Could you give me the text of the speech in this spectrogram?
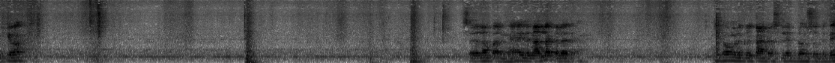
ஓகேவா ஸோ இதெல்லாம் பாருங்க இது நல்ல கலர் இது உங்களுக்கு கான்ட்ராஸ்ட்ல ப்ளவுஸ் இருக்குது.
